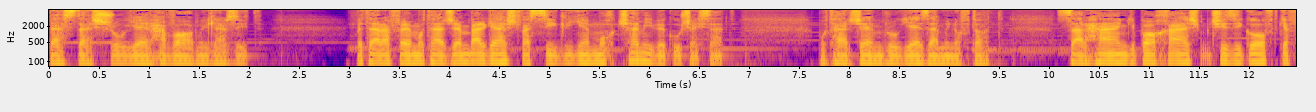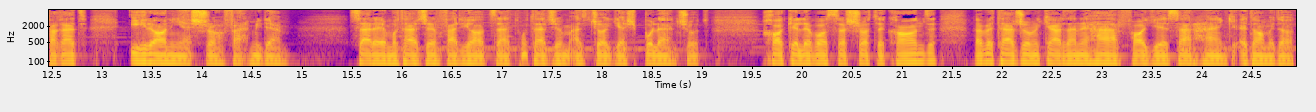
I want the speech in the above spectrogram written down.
دستش روی هوا میلرزید. به طرف مترجم برگشت و سیلی محکمی به گوشش زد. مترجم روی زمین افتاد. سرهنگ با خشم چیزی گفت که فقط ایرانیش را فهمیدم. سر مترجم فریاد زد. مترجم از جایش بلند شد. خاک لباسش را تکاند و به ترجمه کردن حرفهای سرهنگ ادامه داد.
